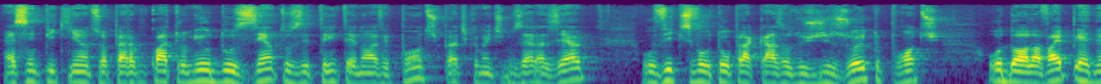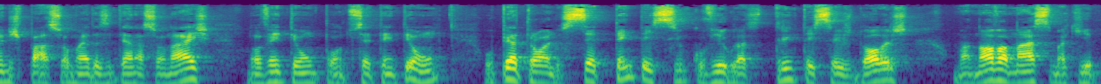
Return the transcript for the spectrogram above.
S&P 500 opera com 4.239 pontos, praticamente no 0 a 0. O VIX voltou para casa dos 18 pontos. O dólar vai perdendo espaço a moedas internacionais, 91,71. O petróleo, 75,36 dólares, uma nova máxima aqui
